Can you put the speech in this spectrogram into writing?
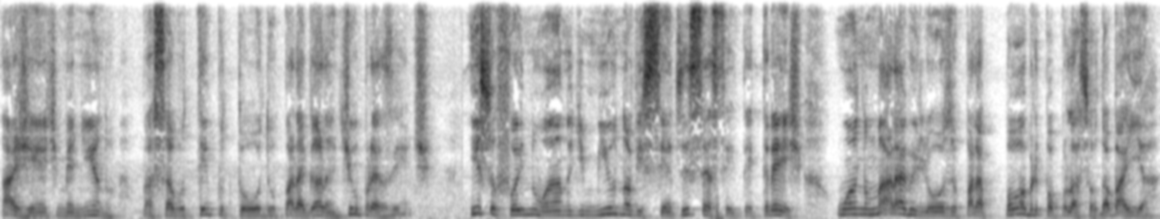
A gente, menino, passava o tempo todo para garantir o presente. Isso foi no ano de 1963, um ano maravilhoso para a pobre população da Bahia,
